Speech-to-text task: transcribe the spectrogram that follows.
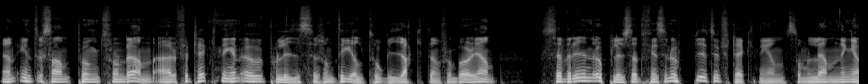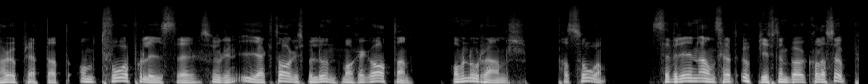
En intressant punkt från den är förteckningen över poliser som deltog i jakten från början. Severin upplyser att det finns en uppgift i förteckningen som Lämninge har upprättat om två poliser som gjorde en iakttagelse på Luntmakargatan av en orange passå. Severin anser att uppgiften bör kollas upp.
